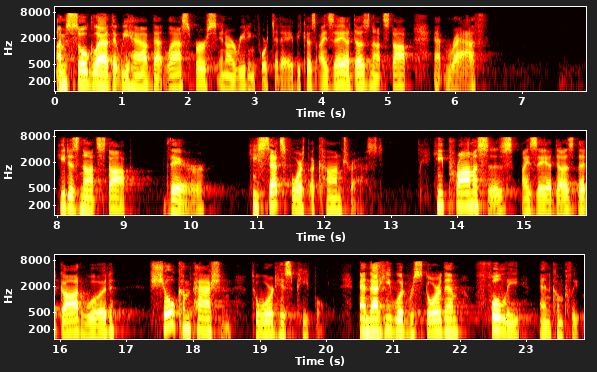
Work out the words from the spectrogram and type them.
I'm so glad that we have that last verse in our reading for today because Isaiah does not stop at wrath. he does not stop there. He sets forth a contrast. He promises, Isaiah does, that God would show compassion toward his people and that he would restore them fully and completely.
